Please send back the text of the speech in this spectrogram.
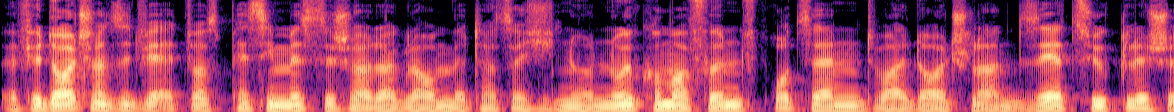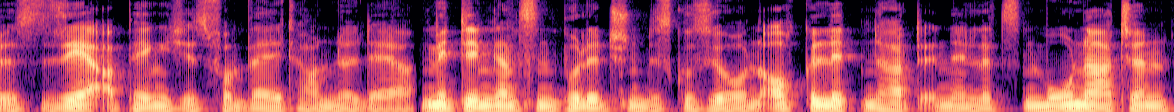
Äh, für Deutschland sind wir etwas pessimistischer, da glauben wir tatsächlich nur 0,5 Prozent, weil Deutschland sehr zyklisch ist, sehr abhängig ist vom Welthandel, der mit den ganzen politischen Diskussionen auch gelitten hat in den letzten Monaten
